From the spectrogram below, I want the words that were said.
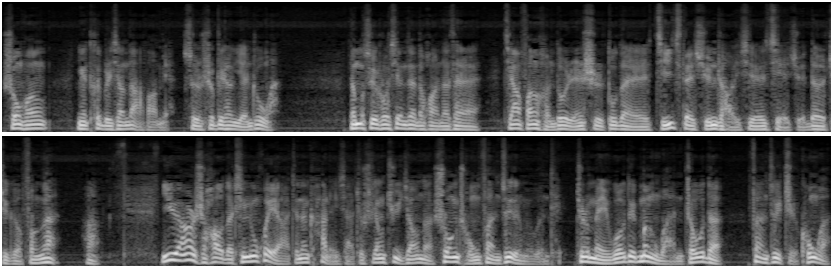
双方你看，特别是加拿大方面损失非常严重啊。那么，所以说现在的话呢，在加方很多人士都在积极的寻找一些解决的这个方案啊。一月二十号的听证会啊，今天看了一下，就是将聚焦呢双重犯罪的这个问题，就是美国对孟晚舟的犯罪指控啊，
